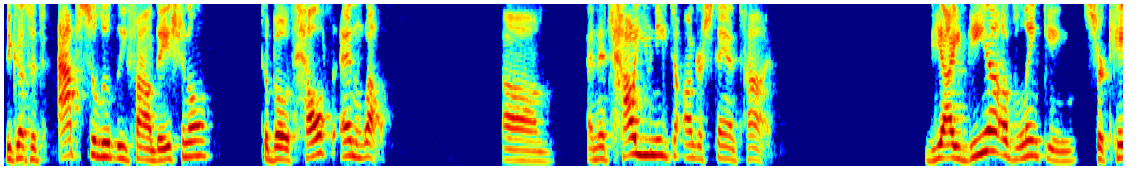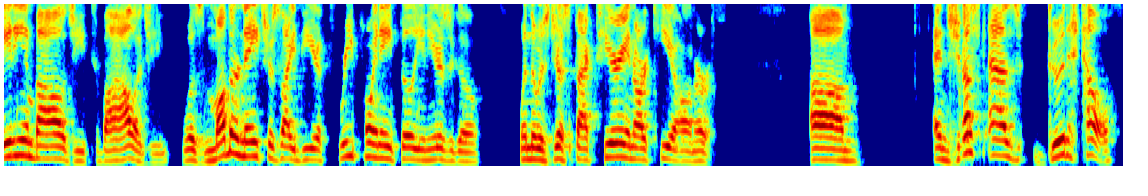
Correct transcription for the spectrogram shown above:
because it's absolutely foundational to both health and wealth. Um, and it's how you need to understand time. The idea of linking circadian biology to biology was Mother Nature's idea 3.8 billion years ago when there was just bacteria and archaea on Earth. Um, and just as good health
